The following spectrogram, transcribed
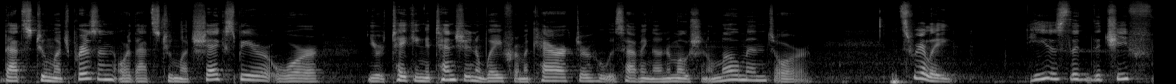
"That's too much prison," or "That's too much Shakespeare," or you're taking attention away from a character who is having an emotional moment, or it's really, he is the, the chief.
